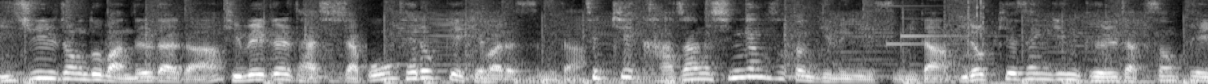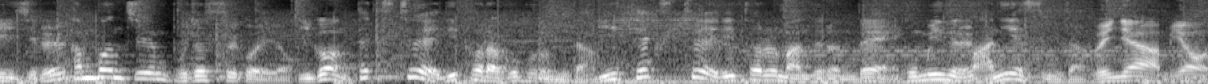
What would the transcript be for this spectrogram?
2주일 정도 만 들다가 기획을 다시 잡고 새롭게 개발했습니다. 특히 가장 신경 썼던 기능이 있습니다. 이렇게 생긴 글 작성 페이지를 한 번쯤 보셨을 거예요. 이건 텍스트 에디터라고 부릅니다. 이 텍스트 에디터를 만드는데 고민을 많이 했습니다. 왜냐하면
